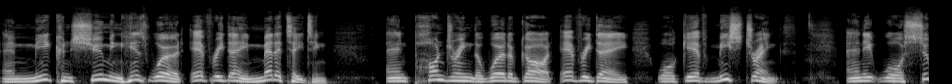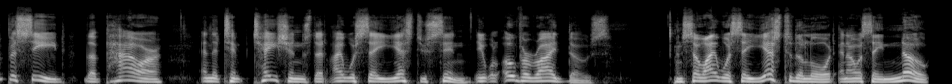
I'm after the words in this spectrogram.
and me consuming His word every day, meditating and pondering the Word of God every day will give me strength and it will supersede the power and the temptations that I will say yes to sin. It will override those. And so I will say yes to the Lord and I will say no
